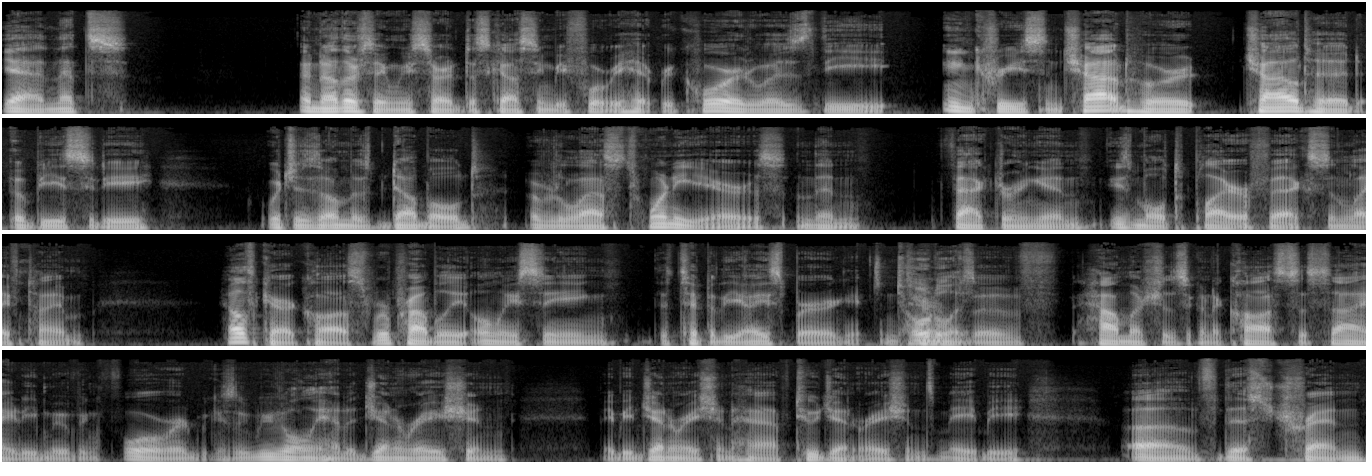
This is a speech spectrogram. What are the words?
Yeah, and that's another thing we started discussing before we hit record was the increase in childhood childhood obesity, which has almost doubled over the last 20 years, and then factoring in these multiplier effects and lifetime healthcare costs, we're probably only seeing the tip of the iceberg in Totally. terms of how much is it going to cost society moving forward because we've only had a generation, maybe a generation and a half, two generations maybe, of this trend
